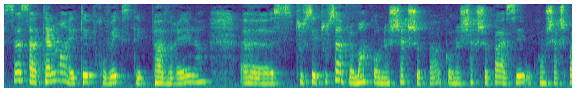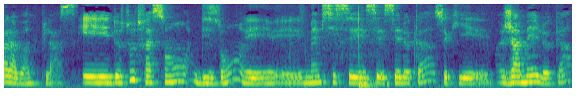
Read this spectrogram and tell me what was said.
Ça, ça a tellement été prouvé que c'était pas vrai. Là. Euh, c'est tout simplement qu'on ne cherche pas, qu'on ne cherche pas assez ou qu'on cherche pas la bonne place. Et de toute façon, disons, et, même si c'est le cas, ce qui est jamais le cas,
